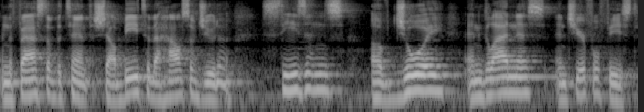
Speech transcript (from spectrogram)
and the fast of the tenth shall be to the house of Judah seasons of joy and gladness and cheerful feast.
